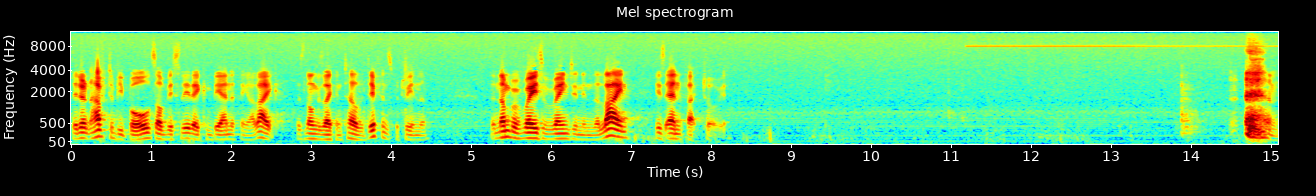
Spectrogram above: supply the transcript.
they don't have to be balls, obviously, they can be anything I like, as long as I can tell the difference between them the number of ways of arranging in the line is n factorial.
